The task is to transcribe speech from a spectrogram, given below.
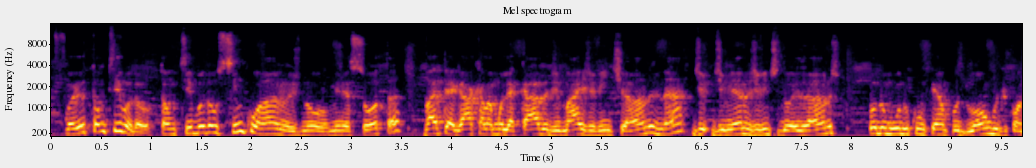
foi o Tom Thibodeau. Tom Thibodeau, cinco anos no Minnesota, vai pegar aquela molecada de mais de 20 anos, né? De, de menos de 22 anos, todo mundo com tempo longo de contrato,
